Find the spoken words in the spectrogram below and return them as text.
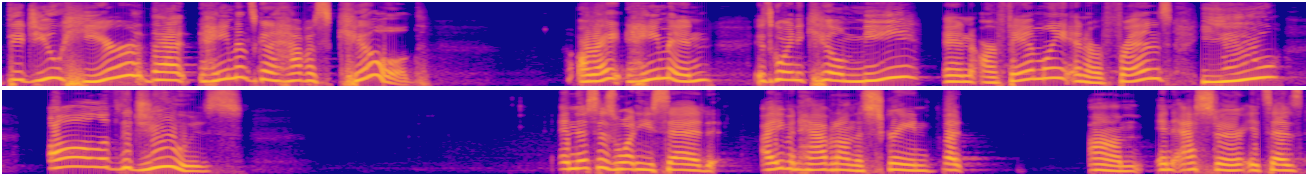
did you hear that Haman's gonna have us killed? All right, Haman is going to kill me and our family and our friends, you, all of the Jews. And this is what he said I even have it on the screen, but um, in Esther, it says,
